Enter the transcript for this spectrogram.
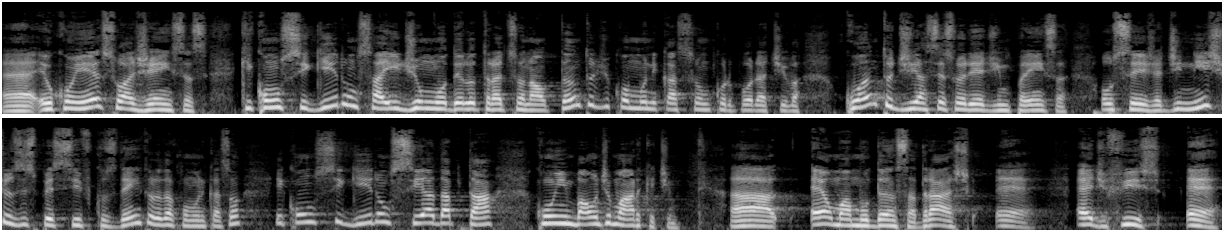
É, eu conheço agências que conseguiram sair de um modelo tradicional, tanto de comunicação corporativa quanto de assessoria de imprensa, ou seja, de nichos específicos dentro da comunicação, e conseguiram se adaptar com o inbound marketing. Ah, é uma mudança drástica? É. É difícil? É.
